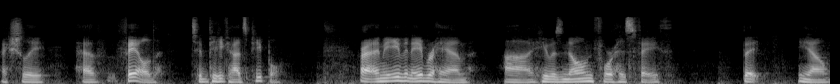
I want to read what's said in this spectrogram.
actually have failed to be God's people. All right, I mean, even Abraham, uh, he was known for his faith, but you know,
